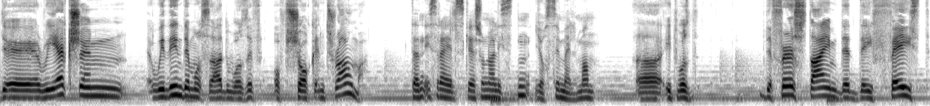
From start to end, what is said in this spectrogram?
The reaction within the Mossad was of shock and trauma. Den israelske journalisten Jossi Melman. Uh, it was the first time that they faced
